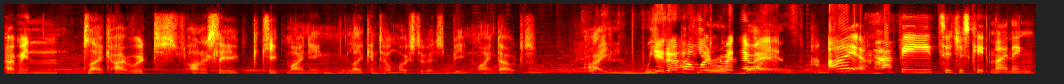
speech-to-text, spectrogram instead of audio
I mean, like, I would honestly keep mining, like, until most of it's been mined out. I, we you know how be much of it there while. is? I am happy to just keep mining.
